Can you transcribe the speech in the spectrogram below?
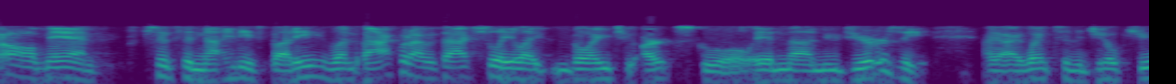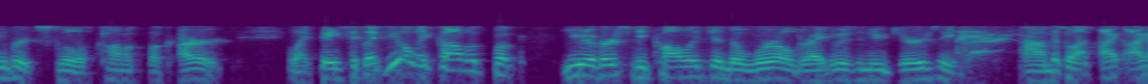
Oh man, since the '90s, buddy. When back when I was actually like going to art school in uh, New Jersey, I, I went to the Joe Kubert School of Comic Book Art. Like basically the only comic book university college in the world, right? It was in New Jersey. Um, so I, I,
